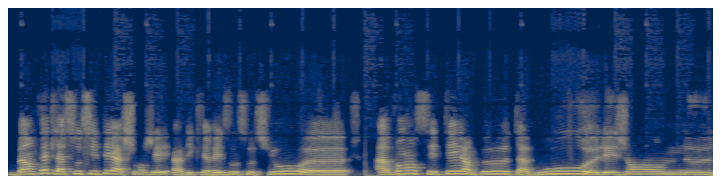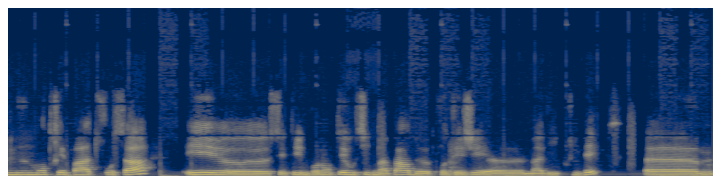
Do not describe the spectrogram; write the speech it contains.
Ben en fait, la société a changé avec les réseaux sociaux. Euh, avant, c'était un peu tabou. Les gens ne, ne montraient pas trop ça. Et euh, c'était une volonté aussi de ma part de protéger euh, ma vie privée. Euh,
